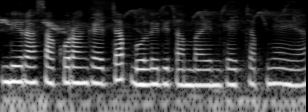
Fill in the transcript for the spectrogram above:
Dirasa kurang kecap boleh ditambahin kecapnya ya.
